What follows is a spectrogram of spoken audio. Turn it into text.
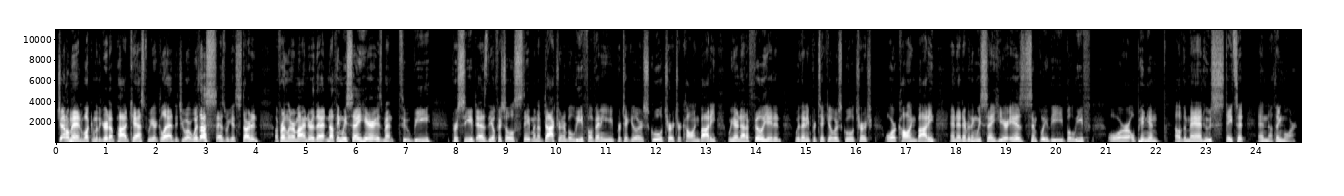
Gentlemen, welcome to the Gird Up Podcast. We are glad that you are with us as we get started. A friendly reminder that nothing we say here is meant to be perceived as the official statement of doctrine or belief of any particular school, church, or calling body. We are not affiliated with any particular school, church, or calling body, and that everything we say here is simply the belief or opinion of the man who states it and nothing more.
